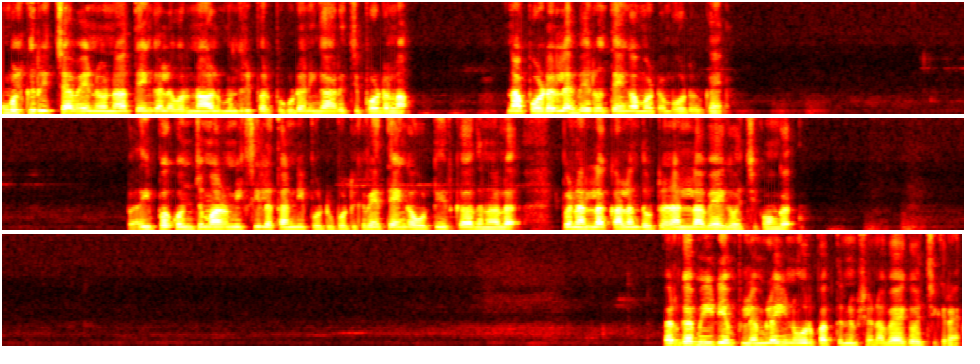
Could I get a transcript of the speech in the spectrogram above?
உங்களுக்கு ரிச்சாக வேணும்னா தேங்காயில் ஒரு நாலு முந்திரி பருப்பு கூட நீங்கள் அரைச்சி போடலாம். நான் போடலை வெறும் தேங்காய் மட்டும் போட்டிருக்கேன். இப்போ கொஞ்சமாக மிக்சியில் தண்ணி போட்டு போட்டுக்கிறேன். தேங்காய் ஒட்டி இருக்கு அதனால் இப்போ நல்லா கலந்து விட்டு நல்லா வேக வச்சுக்கோங்க. பாருங்க மீடியம் ஃப்ளேமில் இன்னும் ஒரு பத்து நிமிஷம் நான் வேக வச்சுக்கிறேன்.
